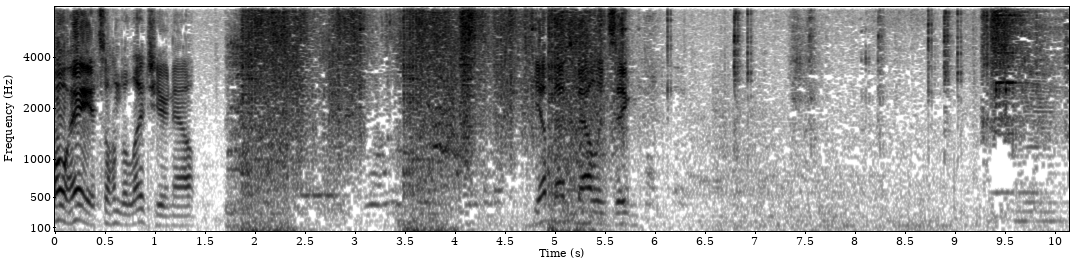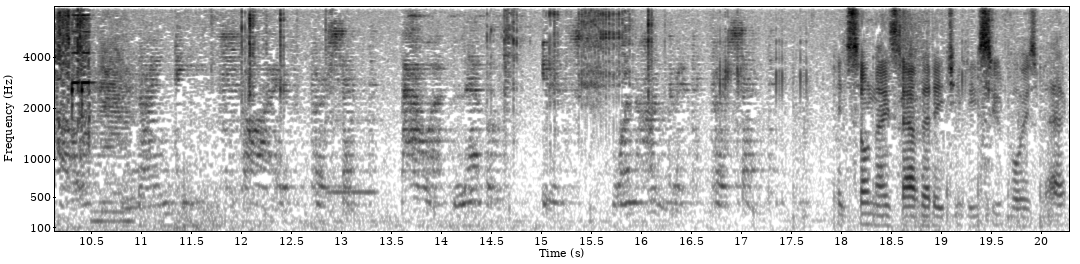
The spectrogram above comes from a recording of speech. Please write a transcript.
Oh, hey, it's on the ledge here now. Yep, that's balancing. It's so nice to have that HEV suit voice back.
